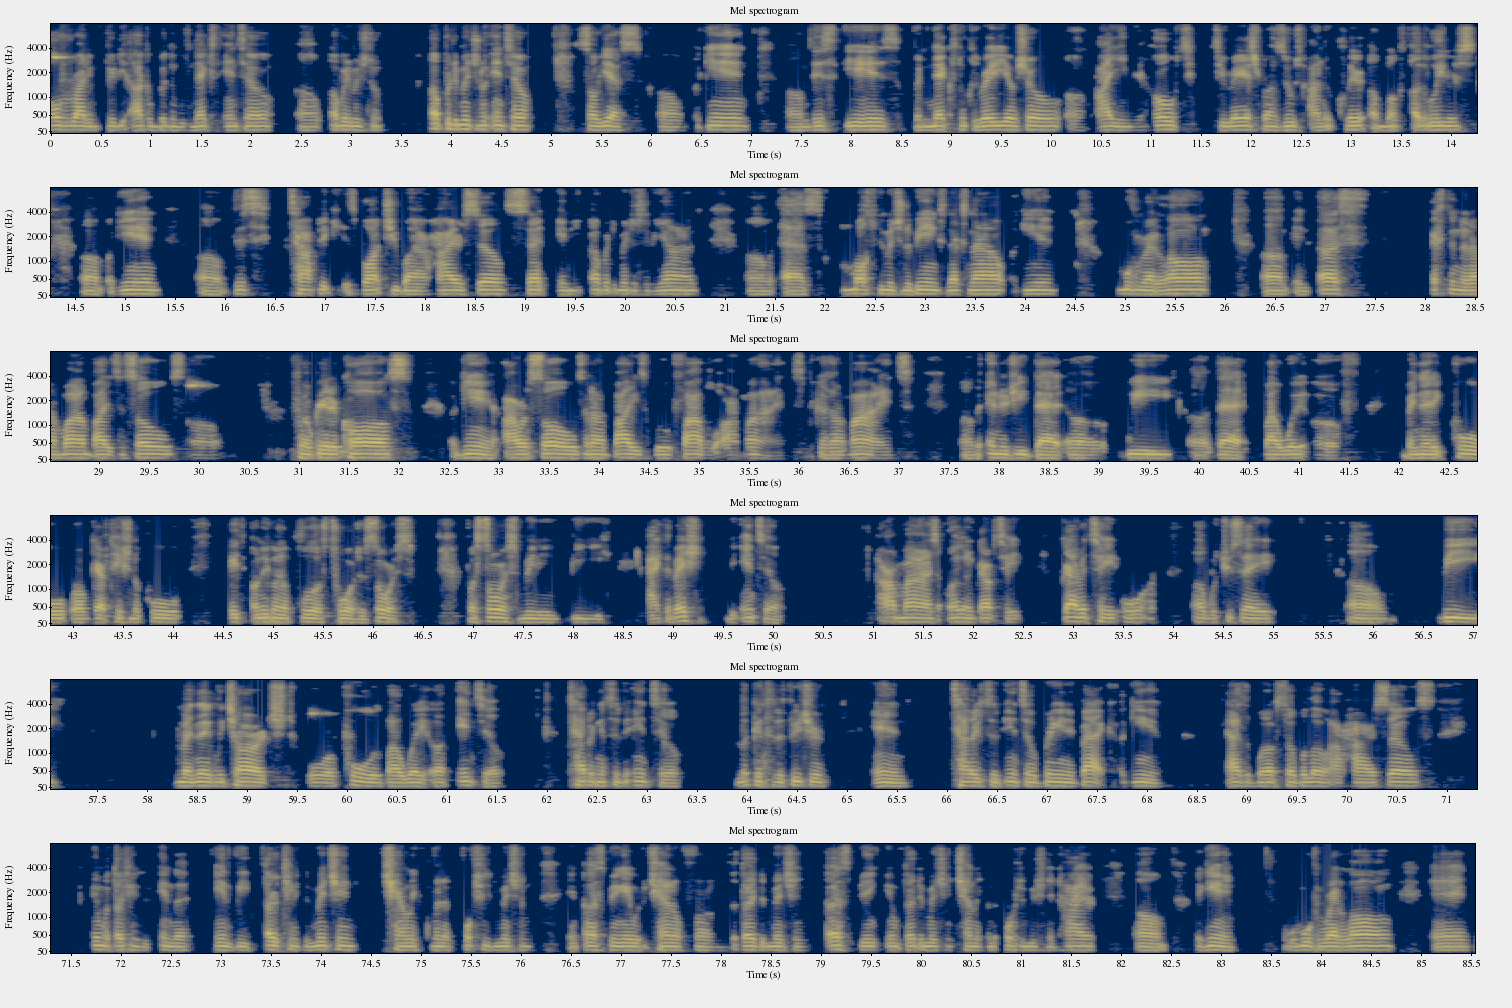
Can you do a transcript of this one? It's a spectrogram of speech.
overriding 3D algorithm with next intel, uh, upper dimensional, upper dimensional intel, so yes, um, again, um, this is the next nuclear radio show. Um, I am your host, T. Reyes Razus, nuclear, amongst other leaders. Um, again, um, this topic is brought to you by our higher self, set in the upper dimensions and beyond, um, as multidimensional beings. Next now, again, moving right along, in us extending our mind, bodies, and souls for a greater cause again, our souls and our bodies will follow our minds because our minds, uh, the energy that uh, we, uh, that by way of magnetic pull or gravitational pull, it's only going to pull us towards the source. For source meaning the activation, the intel. Our minds are only going to gravitate, gravitate, or uh, what you say, um, be magnetically charged or pulled by way of intel tapping into the intel, looking to the future, and tapping into the intel, bringing it back again, as above, so below, our higher selves, in the 13th in the in the 13th dimension, channeling from the 14th dimension, and us being able to channel from the third dimension, us being in the third dimension, channeling from the fourth dimension and higher. Um, again, we're moving right along, and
